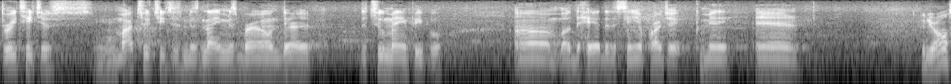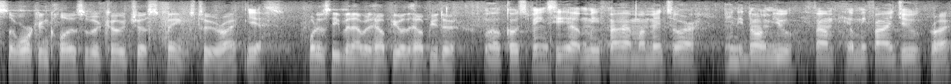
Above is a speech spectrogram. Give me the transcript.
three teachers. Mm-hmm. My two teachers, Ms. Knight and Ms. Brown, they're the two main people um, of the head of the senior project committee, and and you're also working closely with Coach uh, Spinks too, right? Yes. What has he been able to help you with? Help you do? Well, Coach Spinks, he helped me find my mentor, Andy Durham. You, he found, helped me find you. Right.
